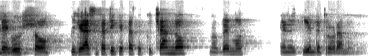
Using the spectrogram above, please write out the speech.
Qué gusto. Y gracias a ti que estás escuchando. Nos vemos en el siguiente programa.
